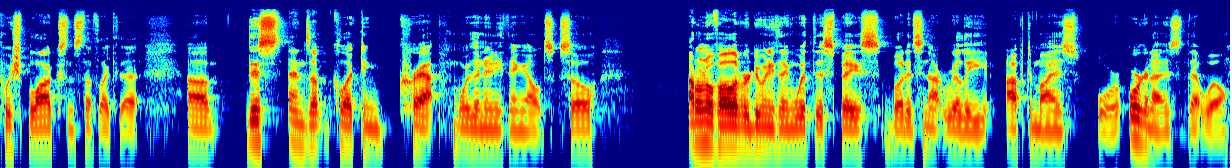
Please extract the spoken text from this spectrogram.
push blocks and stuff like that. Uh, this ends up collecting crap more than anything else. So I don't know if I'll ever do anything with this space, but it's not really optimized or organized that well.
